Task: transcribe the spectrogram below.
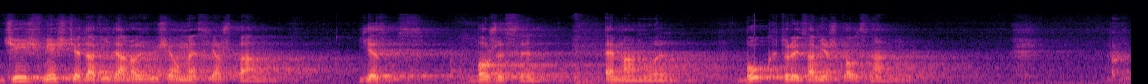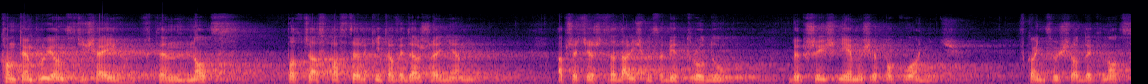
Dziś w mieście Dawida narodził się Mesjasz Pan, Jezus, Boży Syn, Emanuel, Bóg, który zamieszkał z nami. Kontemplując dzisiaj w tę noc podczas pasterki to wydarzeniem, a przecież zadaliśmy sobie trudu, by przyjść i Jemu się pokłonić. W końcu środek nocy.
